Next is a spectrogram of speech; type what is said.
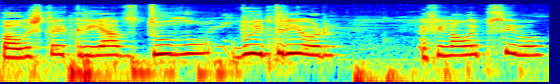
Paulo, isto é criado tudo do interior. Afinal, é possível.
